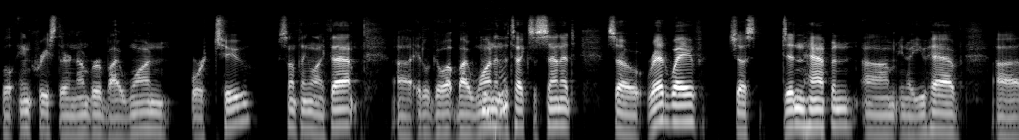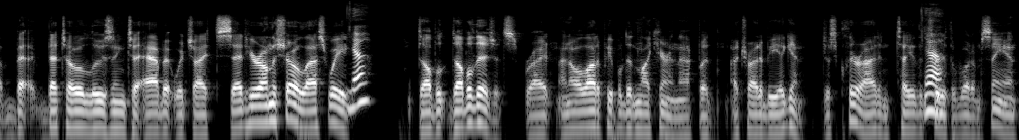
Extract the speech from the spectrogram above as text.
will increase their number by one or two, something like that. Uh, it'll go up by one in the Texas Senate. So red wave just didn't happen. Um, you know, you have uh, Be- Beto losing to Abbott, which I said here on the show last week Yeah. Double double digits, right? I know a lot of people didn't like hearing that, but I try to be again just clear eyed and tell you the Yeah. truth of what I'm saying.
